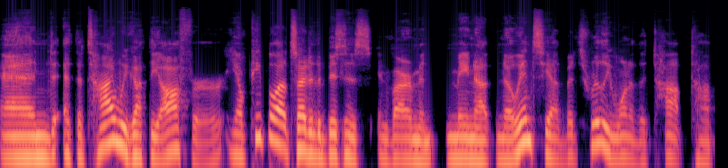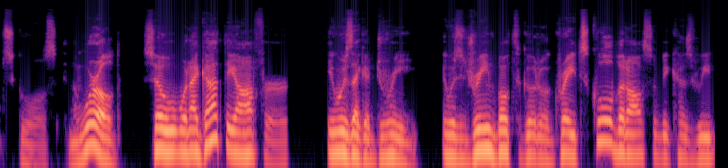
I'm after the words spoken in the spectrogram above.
And at the time we got the offer, you know, people outside of the business environment may not know INSEAD, but it's really one of the top, top schools in the world. So when I got the offer, it was like a dream it was a dream both to go to a great school, but also because we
